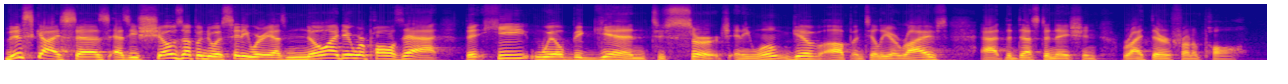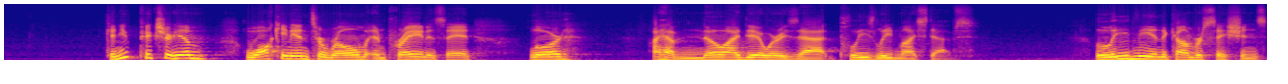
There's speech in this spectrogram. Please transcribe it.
This guy says, as he shows up into a city where he has no idea where Paul's at, that he will begin to search and he won't give up until he arrives at the destination right there in front of Paul. Can you picture him walking into Rome and praying and saying, Lord, I have no idea where he's at. Please lead my steps. Lead me into conversations.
